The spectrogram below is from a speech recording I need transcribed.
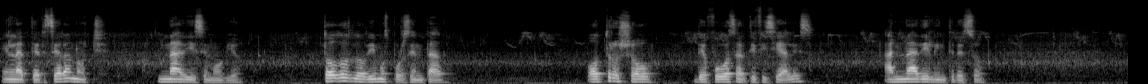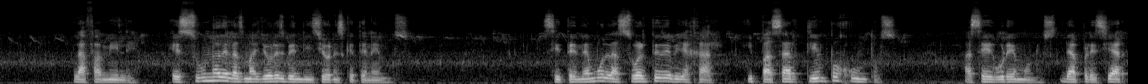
En la tercera noche, nadie se movió. Todos lo dimos por sentado. Otro show de fuegos artificiales a nadie le interesó. La familia es una de las mayores bendiciones que tenemos. Si tenemos la suerte de viajar y pasar tiempo juntos, asegurémonos de apreciar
